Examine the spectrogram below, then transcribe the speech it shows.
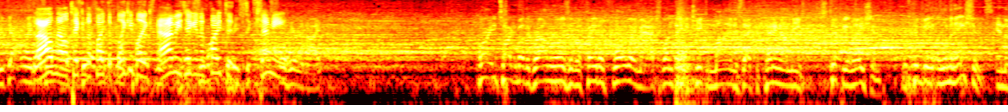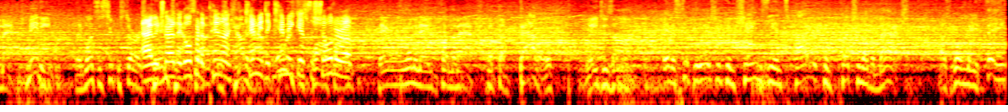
She definitely Loud now taking the fight to much Blinky Blink. Abby taking the fight to- be to successful Kemi. here tonight. Corey, you talked about the ground rules of a fatal four-way match. One thing to keep in mind is that depending on the stipulation, there could be eliminations in the match, meaning that once a superstar is Abby pinned, tried to go for the pin on counted Kemi. out, The or Kemi gets the shoulder up. They are eliminated from the match, but the battle wages on. And a stipulation can change the entire complexion of a match. As one may think,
